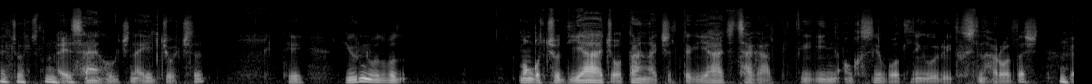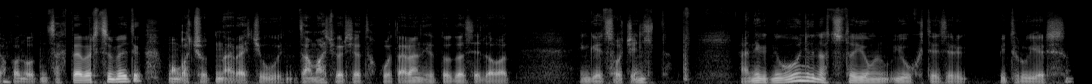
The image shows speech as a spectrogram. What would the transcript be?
айлж уулчлаа. Ай сайн хөгжнө, айлж уулчлаа. Тэг. Ер нь бол монголчууд яаж удаан ажилдаг, яаж цаг алддгийг энэ онгоцны буудлын өөрийн төсөл нь харууллаа шүү дээ. Японууд нь цагтаа барьсан байдаг, монголчууд нь арай ч үгүй замаач барьж чадахгүй дараа нь хэдудаас илгаад ингээд сууж ин л та. А нэг нөгөө нэг ноцтой юм юу гэхтэй зэрэг би түрүү ярьсан.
